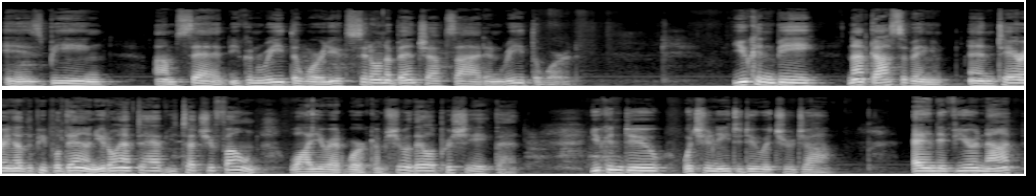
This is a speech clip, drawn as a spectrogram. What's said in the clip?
is being um, said. You can read the word. You can sit on a bench outside and read the word. You can be not gossiping and tearing other people down. You don't have to have you touch your phone while you're at work. I'm sure they'll appreciate that. You can do what you need to do at your job. And if you're not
